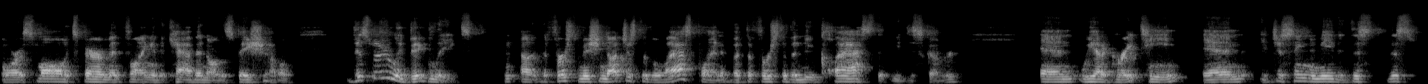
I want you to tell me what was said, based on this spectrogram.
or a small experiment flying in the cabin on the space shuttle. This was really big leagues. Uh, the first mission, not just to the last planet, but the first of a new class that we discovered. And we had a great team. And it just seemed to me that this, this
